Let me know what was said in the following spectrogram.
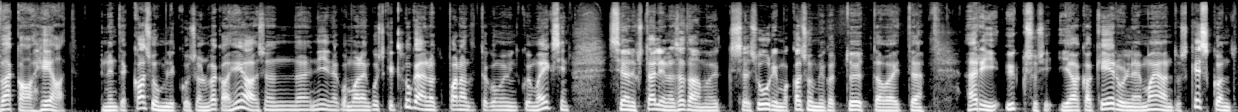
väga head. Nende kasumlikkus on väga hea, see on äh, nii, nagu ma olen kuskilt lugenud, parandatagu mind, kui ma eksin, see on üks Tallinna Sadama üks suurima kasumiga töötavaid äh, äriüksusi. Ja ka keeruline majanduskeskkond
